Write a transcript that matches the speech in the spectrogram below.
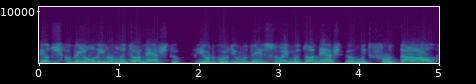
eu descobri um livro muito honesto e orgulho-me disso. É muito honesto, muito frontal,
